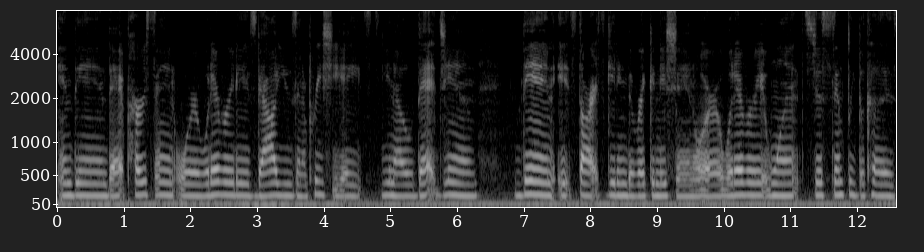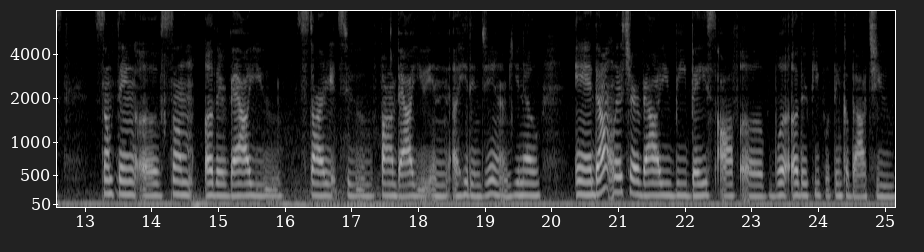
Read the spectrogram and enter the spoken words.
and then that person or whatever it is values and appreciates, you know, that gem. Then it starts getting the recognition or whatever it wants just simply because something of some other value started to find value in a hidden gem, you know. And don't let your value be based off of what other people think about you.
